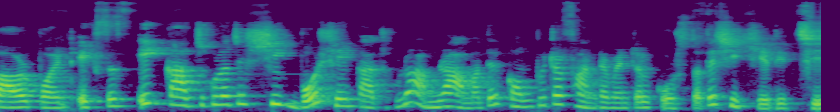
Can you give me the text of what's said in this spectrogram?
পাওয়ার পয়েন্ট এক্সেস এই কাজগুলো যে শিখব, সেই কাজগুলো আমরা আমাদের কম্পিউটার ফান্ডামেন্টাল কোর্সটাতে শিখিয়ে দিচ্ছি।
